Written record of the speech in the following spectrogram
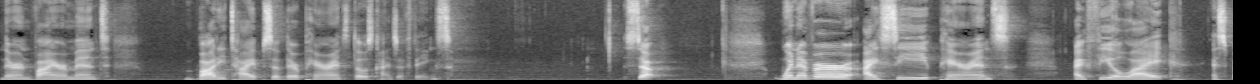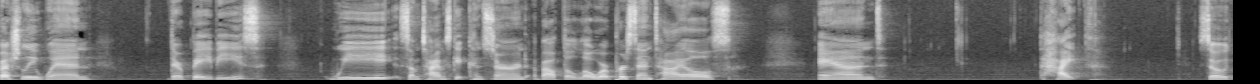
their environment, body types of their parents, those kinds of things. So, whenever I see parents, I feel like, especially when they're babies, we sometimes get concerned about the lower percentiles and the height. So,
